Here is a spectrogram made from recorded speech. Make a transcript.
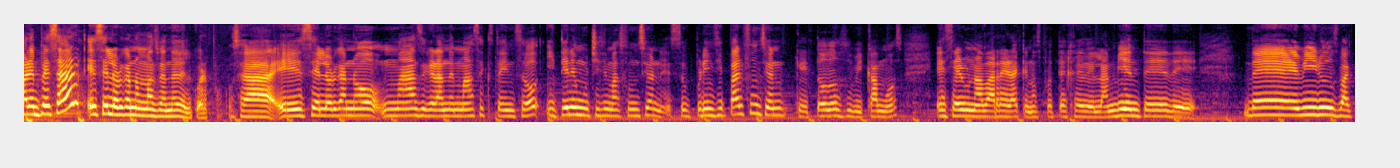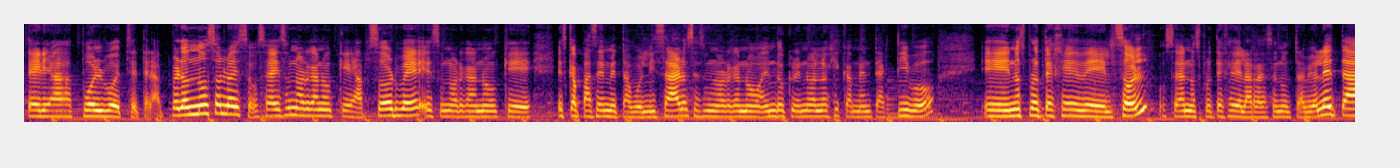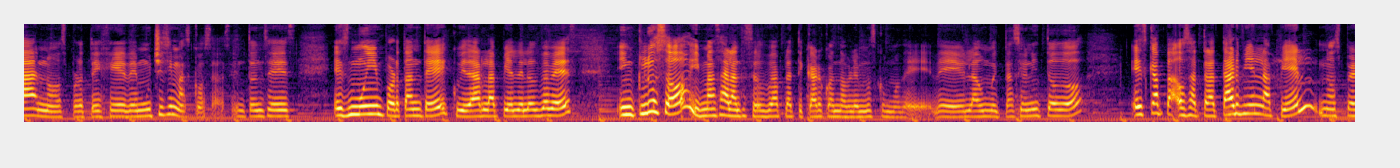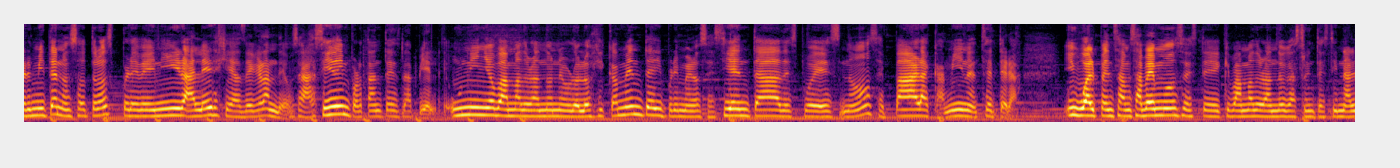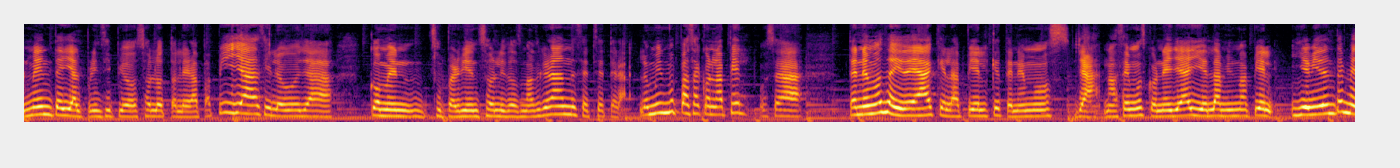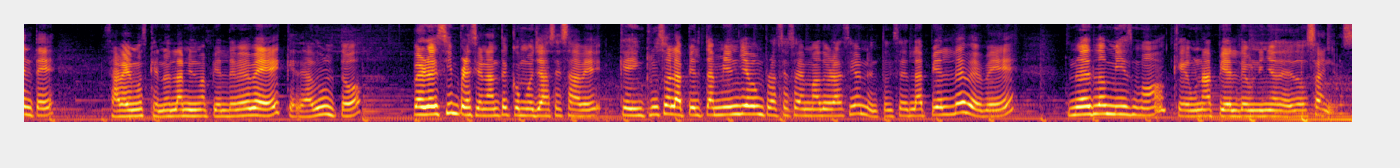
Para empezar, es el órgano más grande del cuerpo, o sea, es el órgano más grande, más extenso y tiene muchísimas funciones. Su principal función que todos ubicamos es ser una barrera que nos protege del ambiente, de, de virus, bacteria, polvo, etc. Pero no solo eso, o sea, es un órgano que absorbe, es un órgano que es capaz de metabolizar, o sea, es un órgano endocrinológicamente activo eh, nos protege del sol, o sea, nos protege de la radiación ultravioleta, nos protege de muchísimas cosas. Entonces, es muy importante cuidar la piel de los bebés, incluso, y más adelante se los voy a platicar cuando hablemos como de, la humectación y todo, es capaz, o sea, tratar bien la piel nos permite a nosotros prevenir alergias de grande, o sea, así de importante es la piel. Un niño va madurando neurológicamente y primero se sienta, después, ¿no? Se para, camina, etcétera. Igual pensamos, sabemos este, que va madurando gastrointestinalmente y al principio solo tolera papillas y luego ya comen súper bien sólidos más grandes, etc. Lo mismo pasa con la piel, o sea, tenemos la idea que la piel que tenemos ya, nacemos con ella y es la misma piel. Y evidentemente sabemos que no es la misma piel de bebé que de adulto, pero es impresionante como ya se sabe que incluso la piel también lleva un proceso de maduración. Entonces la piel de bebé no es lo mismo que una piel de un niño de dos años.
